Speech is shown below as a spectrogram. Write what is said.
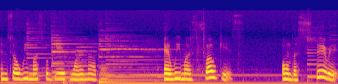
and so we must forgive one another. And we must focus on the spirit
